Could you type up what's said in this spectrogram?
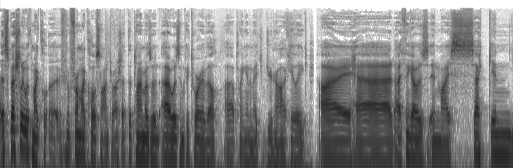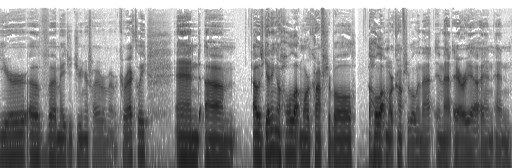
especially with my cl- from my close entourage. At the time, I was in, I was in Victoriaville uh, playing in the Major Junior Hockey League. I had I think I was in my second year of uh, Major Junior, if I remember correctly, and um, I was getting a whole lot more comfortable, a whole lot more comfortable in that in that area, and and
